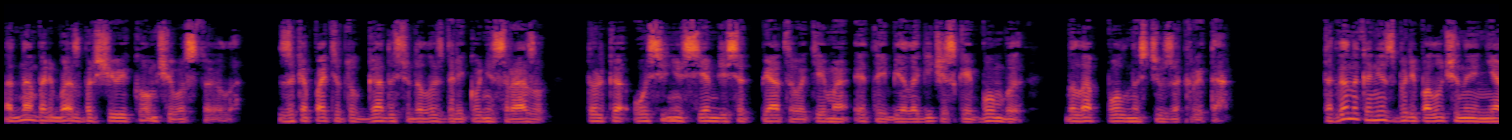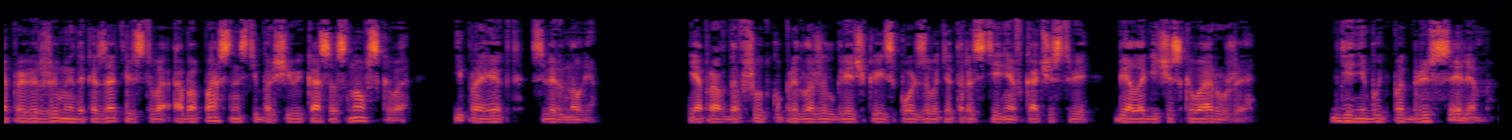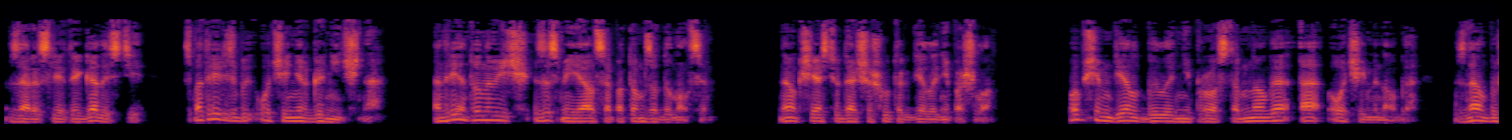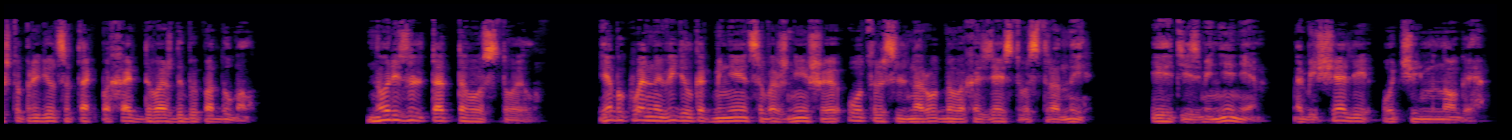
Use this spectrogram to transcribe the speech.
Одна борьба с борщевиком чего стоила. Закопать эту гадость удалось далеко не сразу. Только осенью 75-го тема этой биологической бомбы была полностью закрыта. Тогда, наконец, были получены неопровержимые доказательства об опасности борщевика Сосновского, и проект свернули. Я, правда, в шутку предложил Гречко использовать это растение в качестве биологического оружия. Где-нибудь под Брюсселем заросли этой гадости смотрелись бы очень органично. Андрей Антонович засмеялся, а потом задумался. Но, к счастью, дальше шуток дело не пошло. В общем, дел было не просто много, а очень много. Знал бы, что придется так пахать, дважды бы подумал. Но результат того стоил. Я буквально видел, как меняется важнейшая отрасль народного хозяйства страны, и эти изменения обещали очень многое.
